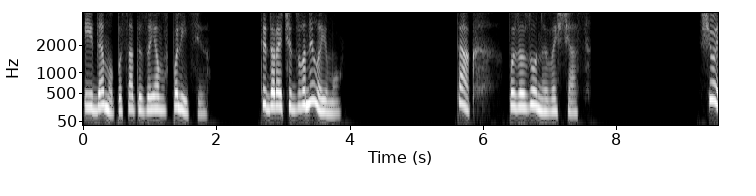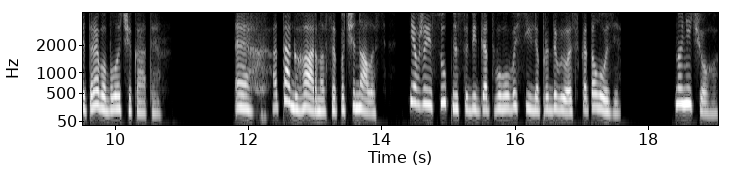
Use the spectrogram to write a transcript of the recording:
і йдемо писати заяву в поліцію. Ти, до речі, дзвонила йому? Так, поза зоною весь час. Що й треба було чекати. Ех, а так гарно все починалось. Я вже і сукню собі для твого весілля придивилась в каталозі. Ну нічого,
